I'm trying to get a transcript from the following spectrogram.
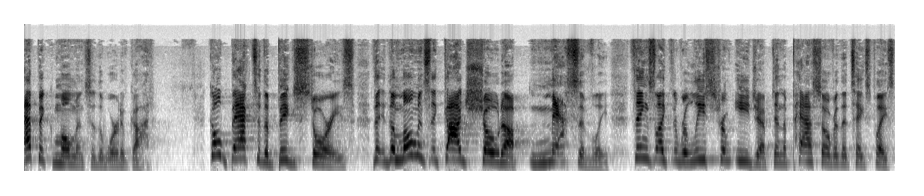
epic moments of the Word of God. Go back to the big stories, the, the moments that God showed up massively. Things like the release from Egypt and the Passover that takes place,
